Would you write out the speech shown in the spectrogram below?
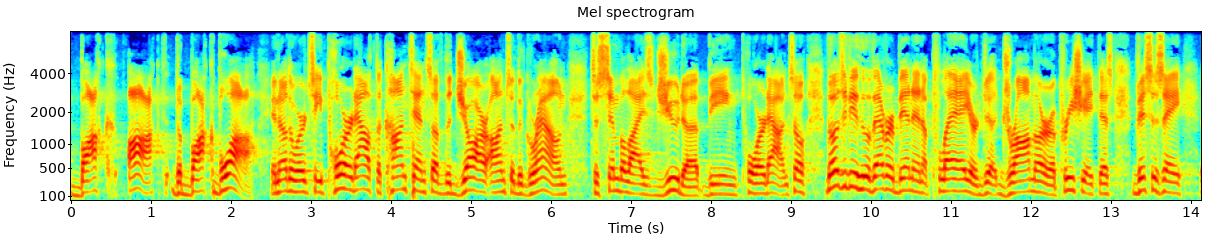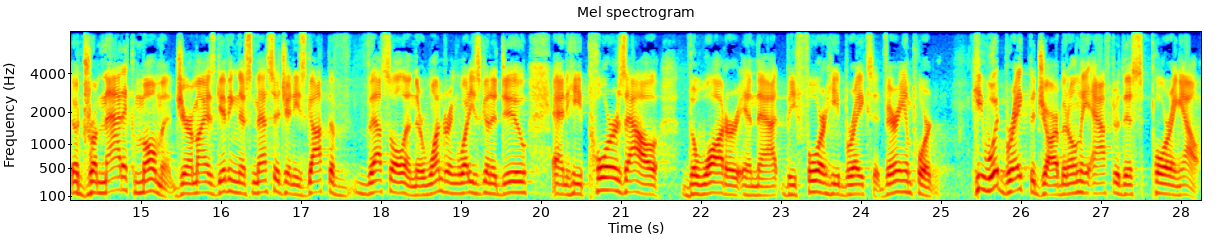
bakaked the bok bakbois. In other words, he poured out the contents of the jar onto the ground to symbolize Judah being poured out. And so, those of you who have ever been in a play or d- drama or appreciate this, this is a, a dramatic moment. Jeremiah is giving this message, and he's got the vessel, and they're wondering what he's going to do, and he pours out the water in that before he breaks it. Very important. He would break the jar, but only after this pouring out.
